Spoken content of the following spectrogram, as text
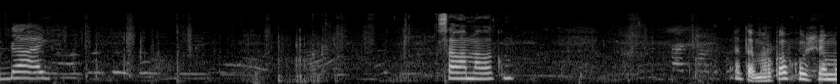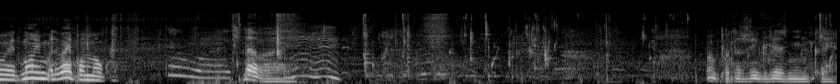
Дай. Салам алейкум. Это морковку все моет. Мой, давай помогу. Давай. Ой, подожди, грязненькая.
